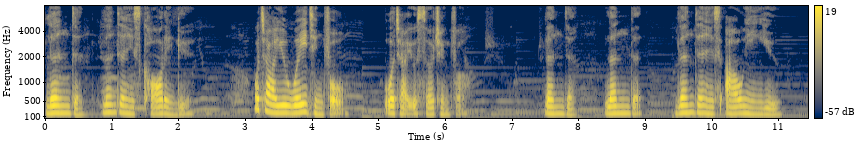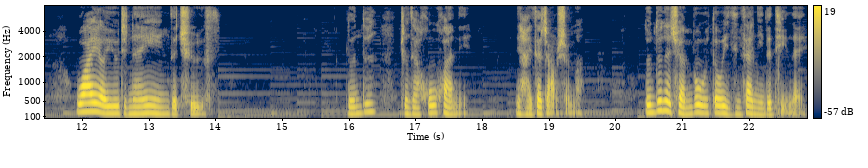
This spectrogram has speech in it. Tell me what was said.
London, London is calling you. What are you waiting for? What are you searching for? London, London, London is eyeing you. Why are you denying the truth?” 伦敦正在呼唤你，你还在找什么？伦敦的全部都已经在你的体内，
